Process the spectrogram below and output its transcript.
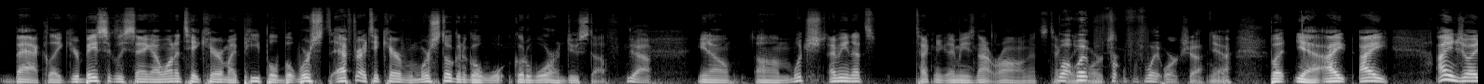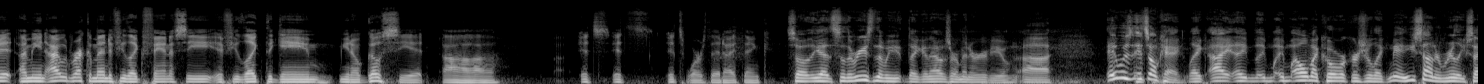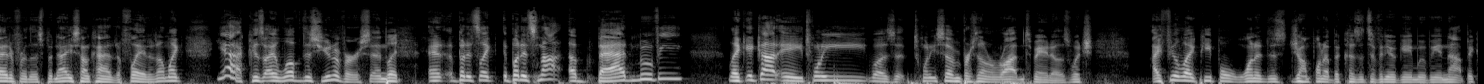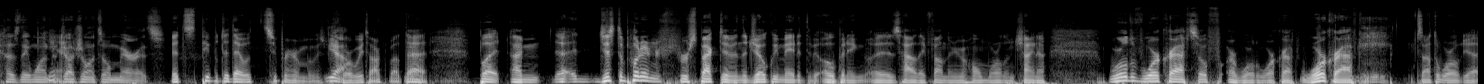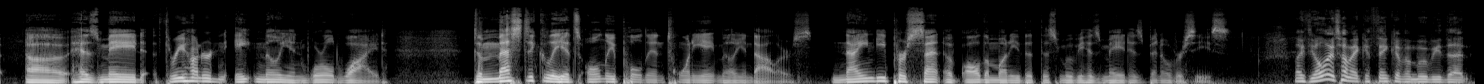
back. Like you're basically saying, I want to take care of my people, but we're st- after I take care of them, we're still going to go go to war and do stuff. yeah. You know, um, which I mean, that's technically, I mean, he's not wrong. That's Well, technically wait, works. for, for, for it works, yeah. Yeah. But yeah, I I I enjoyed it. I mean, I would recommend if you like fantasy, if you like the game, you know, go see it. Uh it's it's it's worth it, I think. So yeah, so the reason that we like, and that was our minute review. Uh, it was it's okay. Like I, I, all my coworkers were like, "Man, you sounded really excited for this, but now you sound kind of deflated." And I'm like, "Yeah, because I love this universe." And But- and but it's like, but it's not a bad movie. Like it got a twenty was it twenty seven percent on Rotten Tomatoes, which I feel like people wanted to just jump on it because it's a video game movie and not because they wanted Yeah. to judge it on its own merits. It's people did that with superhero movies Yeah. before. We talked about that, but I'm uh, just to put it in perspective. And the joke we made at the opening is how they found their new home world in China. World of Warcraft, so f- or World of Warcraft, Warcraft. it's not the world yet. Uh, has made 308 million worldwide. Domestically, it's only pulled in 28 million dollars. 90% of all the money that this movie has made has been overseas. Like the only time I could think of a movie that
